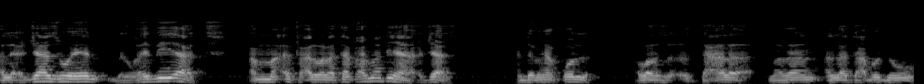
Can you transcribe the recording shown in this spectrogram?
الإعجاز وين؟ بالغيبيات. أما افعل ولا تفعل ما فيها إعجاز. عندما يقول الله تعالى مثلا ألا تعبدوا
